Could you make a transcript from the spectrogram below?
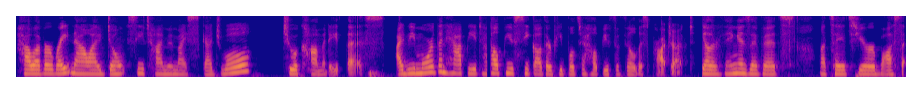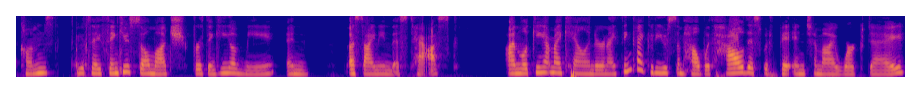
However, right now I don't see time in my schedule to accommodate this. I'd be more than happy to help you seek other people to help you fulfill this project. The other thing is if it's, let's say it's your boss that comes, you would say, Thank you so much for thinking of me and assigning this task. I'm looking at my calendar and I think I could use some help with how this would fit into my workday,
